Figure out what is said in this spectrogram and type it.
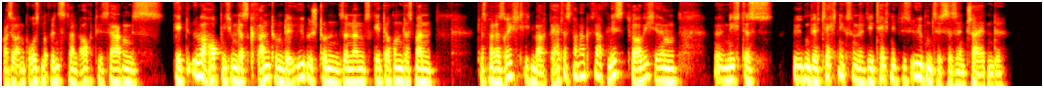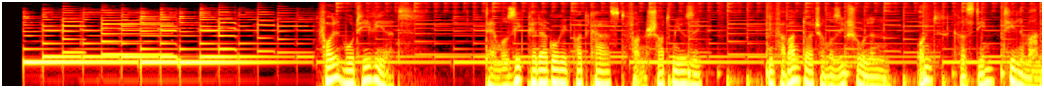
also an großen Künstlern auch, die sagen, es geht überhaupt nicht um das Quantum der Übestunden, sondern es geht darum, dass man, dass man das richtig macht. Wer hat das nochmal gesagt? Liszt, glaube ich, ähm, nicht das Üben der Technik, sondern die Technik des Übens ist das Entscheidende. Voll motiviert. Der Musikpädagogik-Podcast von Shot Music, dem Verband Deutscher Musikschulen und Christine Thielemann.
